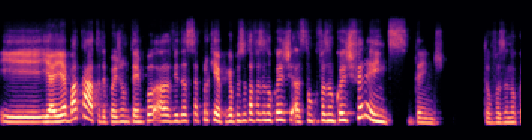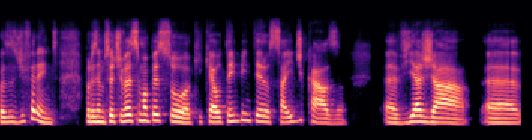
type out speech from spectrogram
E, e, aí é batata, depois de um tempo a vida. Por quê? Porque a pessoa está fazendo coisas, elas estão fazendo coisas diferentes, entende? Estão fazendo coisas diferentes. Por exemplo, se eu tivesse uma pessoa que quer o tempo inteiro sair de casa, é, viajar, é,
